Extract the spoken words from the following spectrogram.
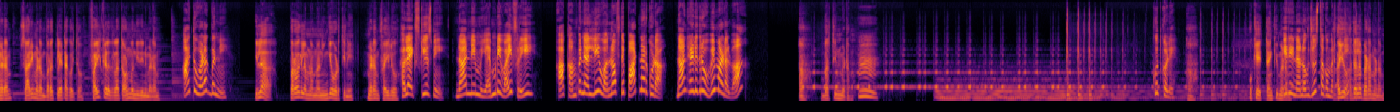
ಮೇಡಮ್ ಸಾರಿ ಮೇಡಮ್ ಬರೋಕ್ಕೆ ಲೇಟ್ ಆಗೋಯ್ತು. ಫೈಲ್ ಕೇಳಿದ್ರಲ್ಲ ತೊಗೊಂಡು ಬಂದಿದ್ದೀನಿ ಮೇಡಮ್ ಆಯ್ತು ಒಳಗೆ ಬನ್ನಿ. ಇಲ್ಲ ಪರವಾಗಿಲ್ಲ ಮೇಡಮ್ ನಾನು ಹಿಂಗೆ ಓಡ್ತೀನಿ. Madam file. Hello excuse me. ನಾನು ನಿಮ್ಮ ಎಂ ಡಿ ವೈಫ್ ರೀ. ಆ ಕಂಪನಿಯಲ್ಲಿ ಒನ್ ಆಫ್ ದಿ ಪಾರ್ಟ್ನರ್ ಕೂಡ. ನಾನು ಹೇಳಿದ್ರೆ ಉವಿ ಮಾಡಲ್ವಾ? ಬರ್ತೀನಿ ಮೇಡಮ್ ಹ್ಞೂ ಕೂತ್ಕೊಳ್ಳಿ. ಓಕೆ ಥ್ಯಾಂಕ್ ಯು ಮೇಡಮ್ ಇರಿ ನಾನು ಹೋಗಿ ಜ್ಯೂಸ್ ಅಯ್ಯೋ ತಗೊಂಬರ್ತೀನಿ ಅದೆಲ್ಲ ಬೇಡ ಮೇಡಮ್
